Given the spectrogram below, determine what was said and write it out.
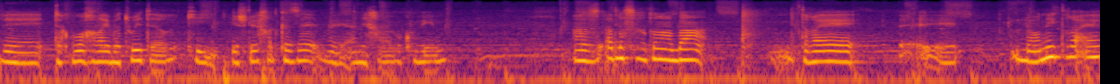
ותעקבו אחריי בטוויטר, כי יש לי אחד כזה ואני חייב עוקבים. אז עד לסרטון הבא, נתראה. לא נתראה.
